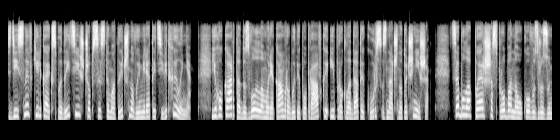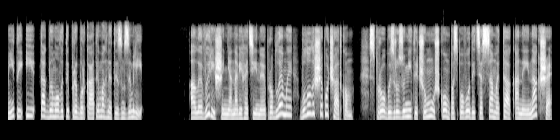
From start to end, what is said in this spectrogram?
здійснив кілька експедицій, щоб систематично виміряти ці відхилення. Його карта дозволила морякам робити поправки і прокладати курс значно точніше. Це була перша спроба науково зрозуміти і, так би мовити, приборкати магнетизм Землі. Але вирішення навігаційної проблеми було лише початком. Спроби зрозуміти, чому ж компас поводиться саме так, а не інакше,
